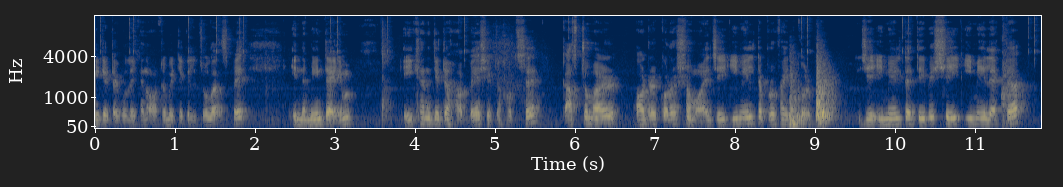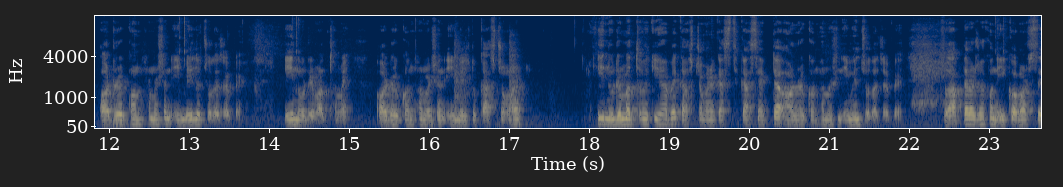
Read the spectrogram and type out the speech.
এই ডেটাগুলো এখানে অটোমেটিক্যালি চলে আসবে। ইন দ্য মিন টাইম এইখানে যেটা হবে, সেটা হচ্ছে কাস্টমার অর্ডার করার সময় যে ইমেলটা প্রোভাইড করবে, যে ইমেলটা দেবে, সেই ইমেল একটা অর্ডার কনফার্মেশন ইমেলও চলে যাবে এই নোডের মাধ্যমে। Order confirmation email to customer এই নোডের মাধ্যমে কী হবে? কাস্টমারের কাছ থেকে কাছে একটা অর্ডার কনফার্মেশন ইমেল চলে যাবে। তো আপনারা যখন ই কমার্সে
